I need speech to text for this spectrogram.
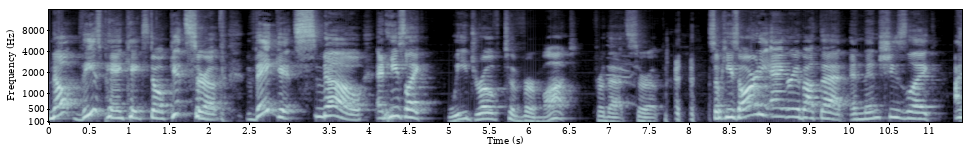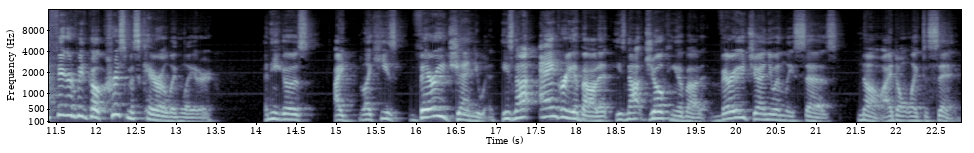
Nope, these pancakes don't get syrup. They get snow. And he's like, We drove to Vermont for that syrup. So he's already angry about that. And then she's like, I figured we'd go Christmas caroling later. And he goes, I like he's very genuine. He's not angry about it. He's not joking about it. Very genuinely says, No, I don't like to sing.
